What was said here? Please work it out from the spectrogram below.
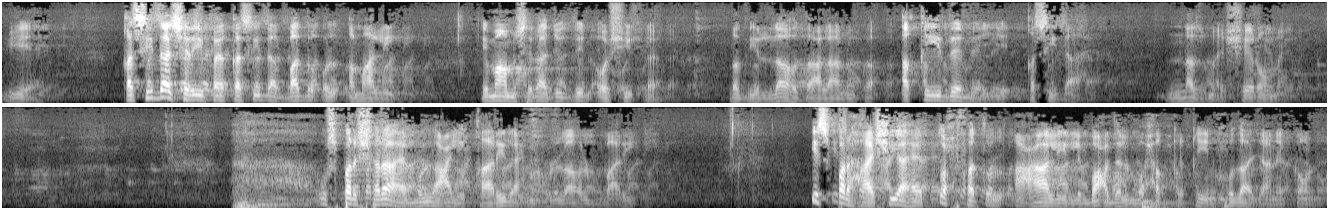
یہ قصیدہ شریف ہے، قصیدہ بد العمالی امام سراج الدین اوشی کا رضی اللہ تعالیٰ عنہ کا عقیدے میں یہ قصیدہ ہے، نظم شیروں میں۔ اس پر شرح ہے ملا علی قاری رحمہ اللہ الباری اس پر حاشیہ ہے تحفت العالی لبعض المحققین، خدا جانے کون ہے۔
